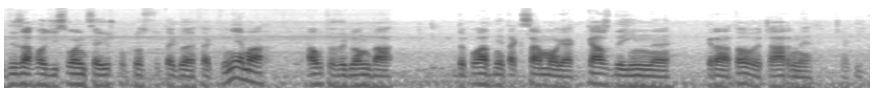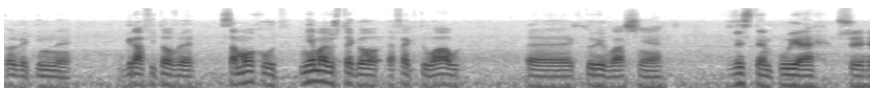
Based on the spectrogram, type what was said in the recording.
gdy zachodzi słońce już po prostu tego efektu nie ma Auto wygląda dokładnie tak samo jak każdy inny granatowy, czarny czy jakikolwiek inny grafitowy samochód. Nie ma już tego efektu wow, e, który właśnie występuje przy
